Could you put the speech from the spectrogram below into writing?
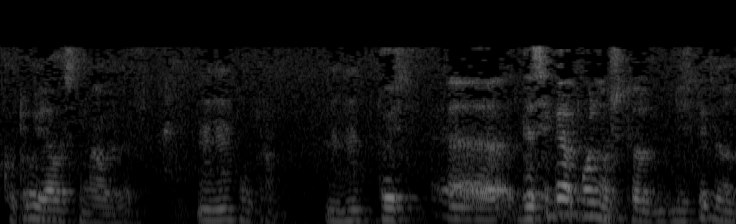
к утру я восстанавливаюсь. Угу. Утром. Угу. То есть э, для себя понял, что действительно,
